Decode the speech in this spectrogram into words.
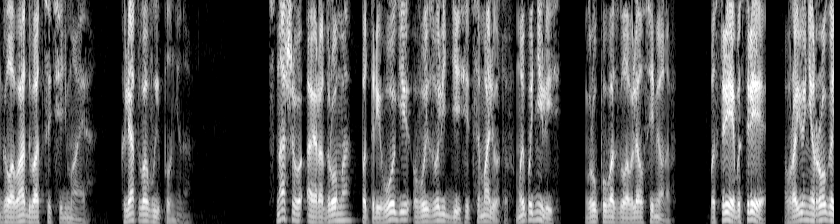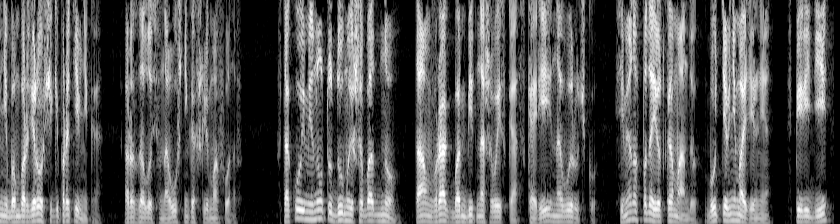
Глава 27. Клятва выполнена. С нашего аэродрома по тревоге вызвали 10 самолетов. Мы поднялись. Группу возглавлял Семенов. «Быстрее, быстрее! В районе рога не бомбардировщики противника!» Раздалось в наушниках шлемофонов. В такую минуту думаешь об одном. Там враг бомбит наши войска. Скорее на выручку. Семенов подает команду. Будьте внимательнее. Впереди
